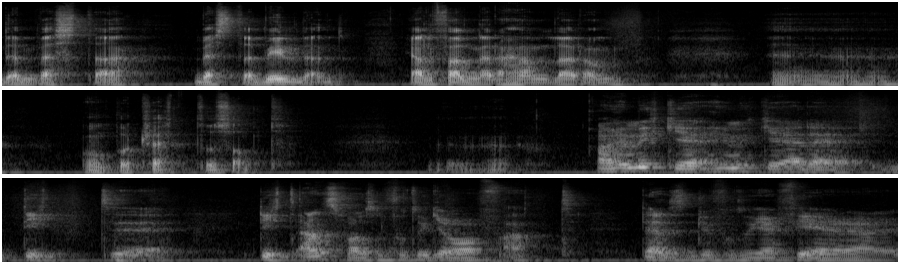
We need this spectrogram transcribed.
den bästa, bästa bilden. I alla fall när det handlar om eh, om porträtt och sånt. Ja, hur, mycket, hur mycket är det ditt, eh, ditt ansvar som fotograf att den som du fotograferar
